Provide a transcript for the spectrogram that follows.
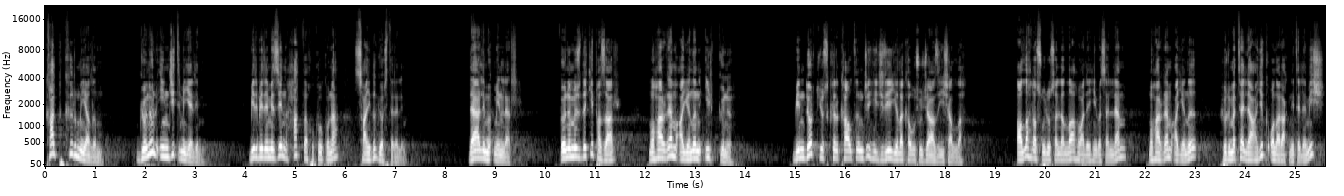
Kalp kırmayalım, gönül incitmeyelim. Birbirimizin hak ve hukukuna saygı gösterelim. Değerli müminler, önümüzdeki pazar Muharrem ayının ilk günü. 1446. Hicri yıla kavuşacağız inşallah. Allah Resulü sallallahu aleyhi ve sellem Muharrem ayını hürmete layık olarak nitelemiş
